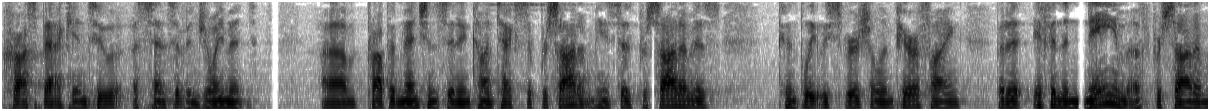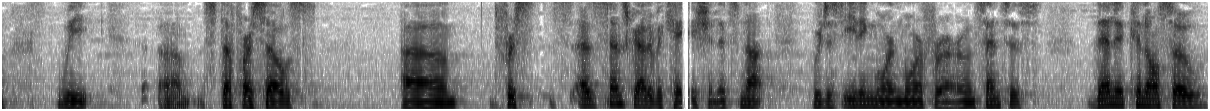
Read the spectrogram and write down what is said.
cross back into a sense of enjoyment. Um, Prabhupada mentions it in context of prasadam. He says prasadam is completely spiritual and purifying, but if in the name of prasadam we um, stuff ourselves um, for as sense gratification, it's not we're just eating more and more for our own senses. Then it can also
